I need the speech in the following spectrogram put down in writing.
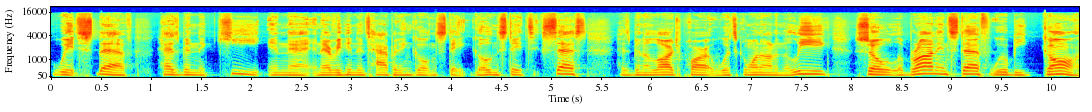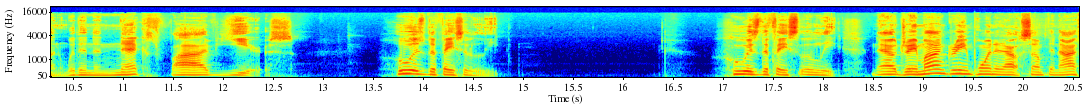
which Steph has been the key in that and everything that's happening in Golden State. Golden State's success has been a large part of what's going on in the league. So LeBron and Steph will be gone within the next five years. Who is the face of the league? Who is the face of the league? Now, Draymond Green pointed out something I,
